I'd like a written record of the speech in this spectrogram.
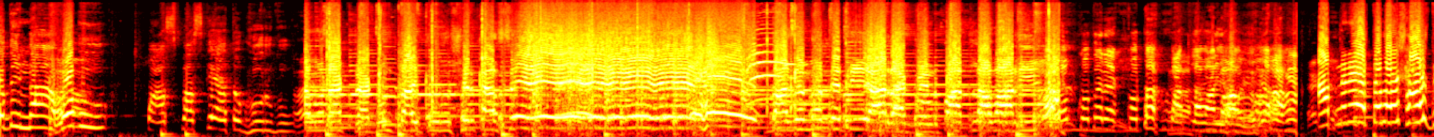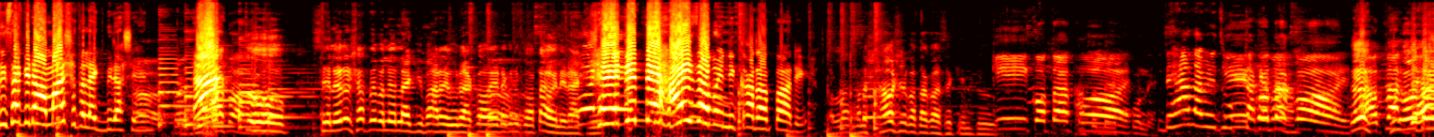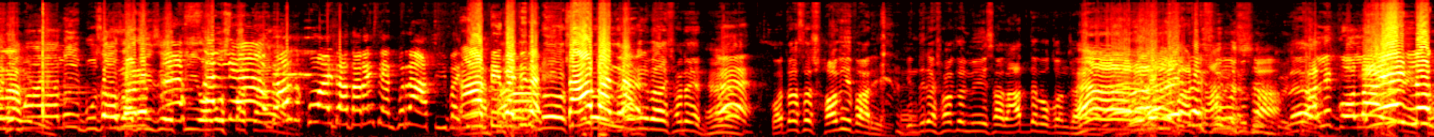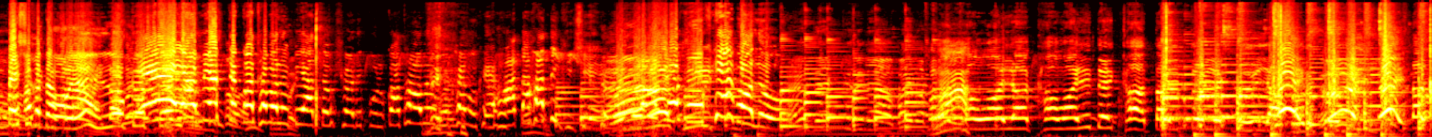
যদি না হবু পাঁচ পাঁচকে এত ঘুরবু। এমন একটা গুণ তাই পুরুষের কাছে। মাঝে মধ্যে দিয়া রাখবেন পাতলা বাড়ি। সব কথার এক কথা পাতলা বাড়ি হবে। আপনারা এত বড় সাহস দিছে কিনা আমার সাথে লাগবি আসেন হ্যাঁ। তো ছেলের সাথে বলে লাগি পারে উড়া কয় এটা কোনো কথা হইলে নাকি? সেদিতে হাই যাবেনি কারা পারে। আল্লাহ, মানে সাহসের কথা কইছে কিন্তু। কি কথা কয়? দেখা যাবে কি কথা কয়? আপনার না, মায়ালেই বুঝাও যাবি যে কি অবস্থা কার? আটি বাজি। দে তা পান না। জামির ভাই শোনেন। হ্যাঁ। কথা আছে সবই পারি কিন্তু এটা শব্দ মিশাল হাত দেবো কোন হ্যাঁ, সমস্যা। খালি গলা এই লোক বেশি কথা কয় এই লোক আমি একটা কথা বলে বেয়াদব শরীফুল কথা হবে মুখে মুখে হাতাহাতি কিসে মুখে বলো খাওয়াই দেখা তাই তো একটু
